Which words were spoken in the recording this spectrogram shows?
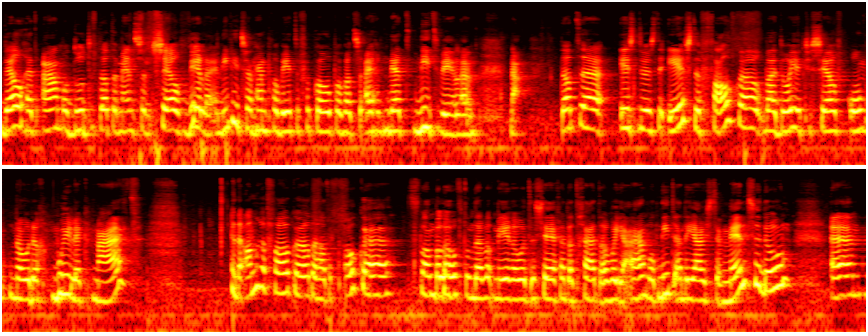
wel het aanbod doet dat de mensen zelf willen. En niet iets aan hen probeert te verkopen wat ze eigenlijk net niet willen. Nou, dat uh, is dus de eerste valkuil waardoor je het jezelf onnodig moeilijk maakt. En de andere valkuil, daar had ik ook uh, van beloofd om daar wat meer over te zeggen. Dat gaat over je aanbod niet aan de juiste mensen doen. Um,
